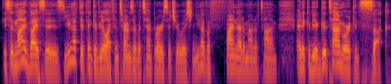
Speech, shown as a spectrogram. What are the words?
He said, My advice is you have to think of your life in terms of a temporary situation. You have a finite amount of time, and it could be a good time or it can suck.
